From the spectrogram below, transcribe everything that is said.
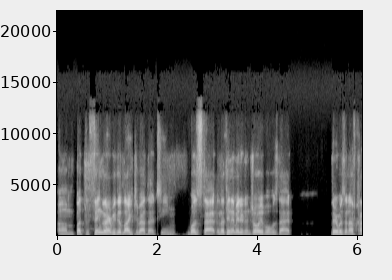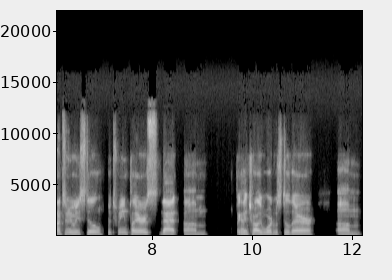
Um, but the thing that I really liked about that team was that, and the thing that made it enjoyable was that there was enough continuity still between players that, um, like I think Charlie Ward was still there. Um,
